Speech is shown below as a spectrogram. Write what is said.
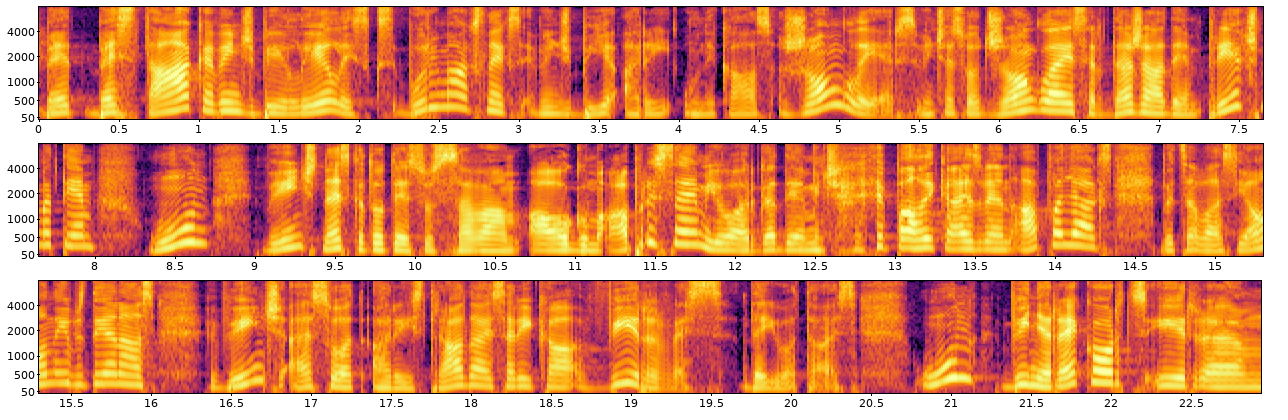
Bet bez tā, ka viņš bija lielisks burbuļsaktas, viņš bija arī unikāls žonglieris. Viņš esot žonglējis ar dažādiem priekšmetiem, un viņš, neskatoties uz savām auguma aprisēm, jo ar gadiem viņš palika aizvien apaļāks, bet savā jaunības dienās viņš esot arī strādājis arī kā virves dejotājs. Un viņa rekords ir um,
